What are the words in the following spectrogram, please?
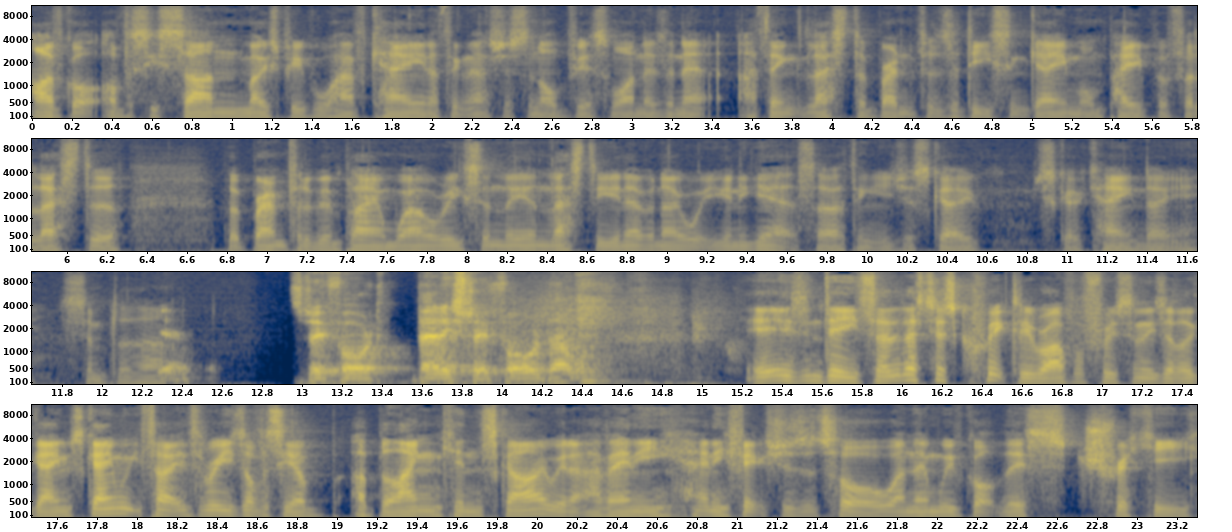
I've got obviously Son. Most people have Kane. I think that's just an obvious one isn't it? I think Leicester Brentford's a decent game on paper for Leicester but Brentford have been playing well recently, and Leicester, you never know what you're going to get. So I think you just go, just go Kane, don't you? Simple as that. Yeah, straightforward. Very straightforward that one. It is indeed. So let's just quickly rifle through some of these other games. Game week 33 is obviously a, a, blank in Sky. We don't have any any fixtures at all, and then we've got this tricky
